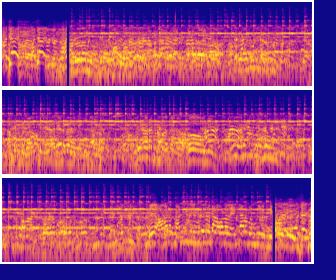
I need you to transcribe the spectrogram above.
அஜய் அஜய் அவனை தள்ளி விட்டுக்கிட்டு அவளை எல்லாரும் வந்து கிடக்கு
